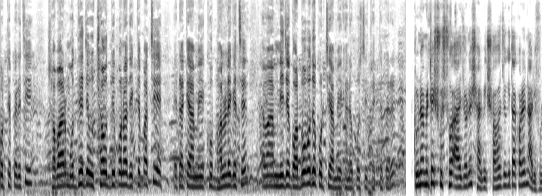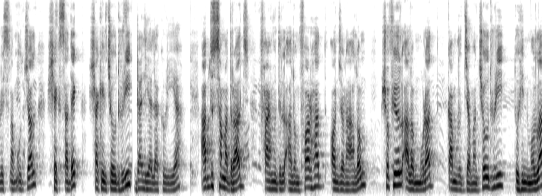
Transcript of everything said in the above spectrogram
করতে পেরেছি। সবার মধ্যে যে উৎসাহ উদ্দীপনা দেখতে পাচ্ছি, এটাকে আমি খুব ভালো লেগেছে এবং আমি নিজে গর্ববোধও করছি আমি এখানে উপস্থিত থাকতে পেরে। টুর্নামেন্টের সুষ্ঠু আয়োজনে সার্বিক সহযোগিতা করেন আরিফুল ইসলাম উজ্জ্বল, শেখ সাদেক, শাকির চৌধুরী, ডালিয়া লাকুরিয়া, আব্দুস সামাদ রাজ, ফাহমুদুল আলম ফরহাদ, অঞ্জনা আলম, শফিউল আলম মুরাদ, কামরুজ্জামান চৌধুরী, তুহিন মোল্লা,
